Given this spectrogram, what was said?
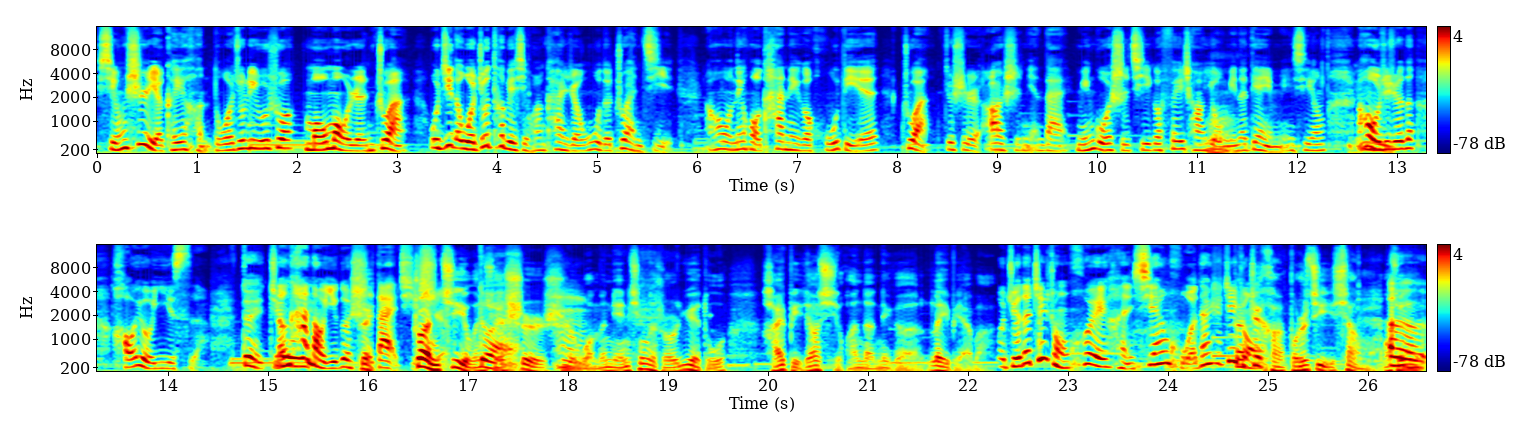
形式也可以很多，就例如说某某人传，我记得我就特别喜欢看人物的传记。然后我那会儿看那个《蝴蝶传》，就是二十年代民国时期一个非常有名的电影明星，然后我就觉得好有意思啊。对，能看到一个时代。其实传记文学是是我们年轻的时候阅读。还比较喜欢的那个类别吧，我觉得这种会很鲜活，但是这种这好像不是记忆项目，呃，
